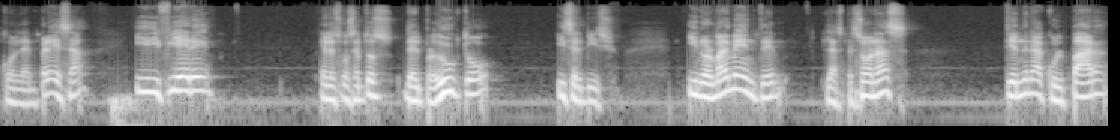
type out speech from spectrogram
con la empresa y difiere en los conceptos del producto y servicio. Y normalmente las personas tienden a culpar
